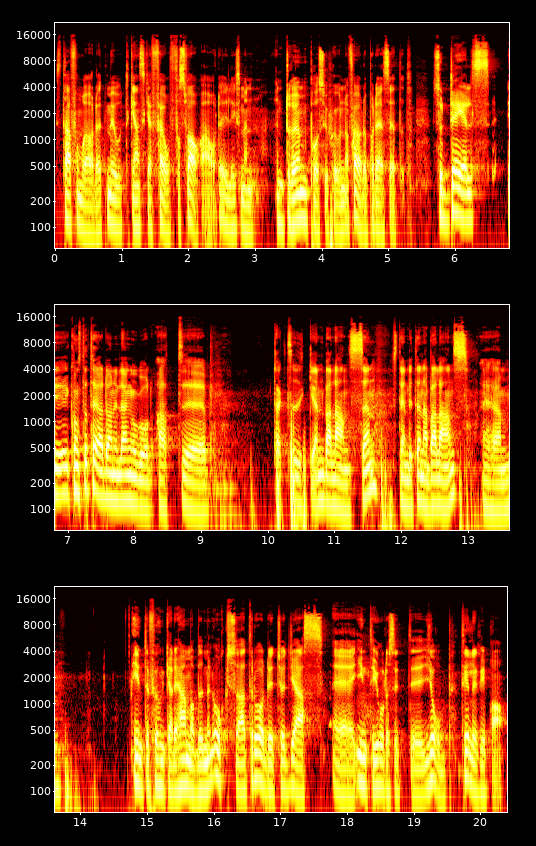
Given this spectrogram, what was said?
straffområdet mot ganska få försvarare. Och det är liksom en, en drömposition att få det på det sättet. Så dels eh, konstaterar Daniel Langegård att eh, taktiken, balansen, ständigt denna balans, eh, inte funkade i Hammarby, men också att Rodic och Jazz eh, inte gjorde sitt eh, jobb tillräckligt bra.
